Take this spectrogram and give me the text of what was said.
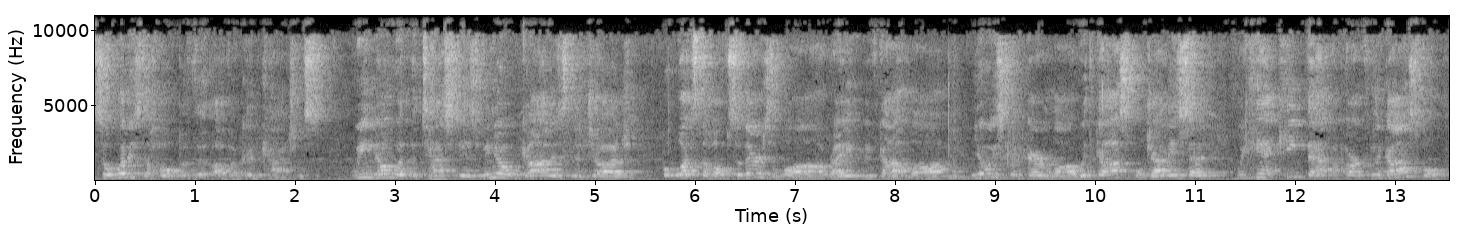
So, what is the hope of, the, of a good conscience? We know what the test is. We know God is the judge. But what's the hope? So there's law, right? We've got law. You always compare law with gospel. Johnny said we can't keep that apart from the gospel.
